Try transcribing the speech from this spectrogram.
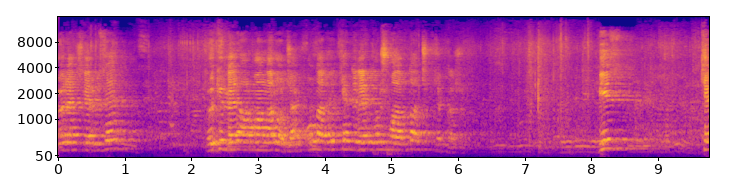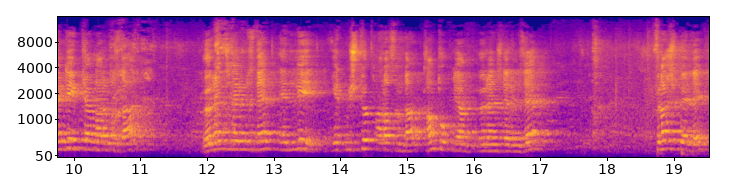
öğrencilerimize ödülleri, armağanları olacak. Onları kendileri konuşmalarında açıklayacaklar. Biz kendi imkanlarımızla öğrencilerimizden 50-74 arasında kan toplayan öğrencilerimize flash bellek,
